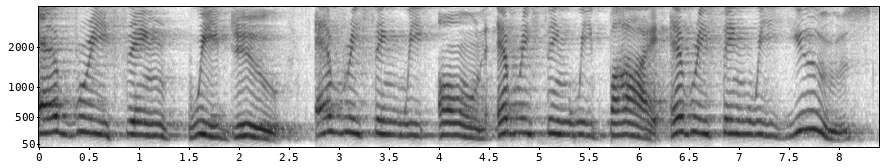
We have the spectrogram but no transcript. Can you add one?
everything we do, everything we own, everything we buy, everything we use,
